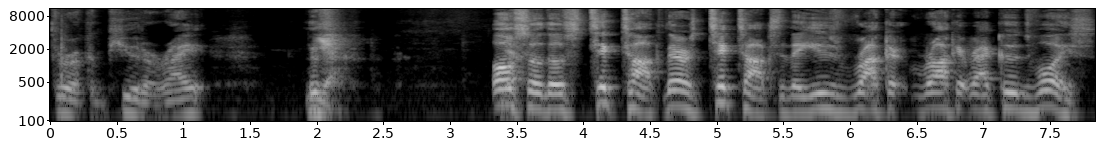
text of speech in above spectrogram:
through a computer, right? Yeah. Also, those TikTok, there's TikToks and they use Rocket Rocket Raccoon's voice.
